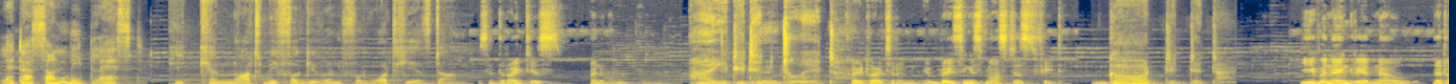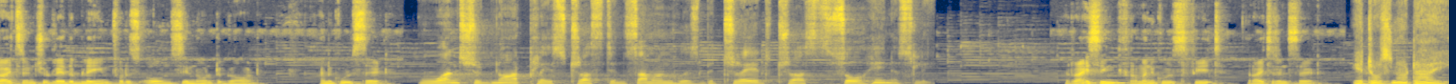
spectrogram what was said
Let our son be blessed. He cannot be forgiven for what he has done. said the righteous Anukul. I didn't do it. cried Raicharan, embracing his master's feet. God did it. Even angrier now that Raicharan should lay the blame for his own sin onto God, Anukul said, One should not place trust in someone who has betrayed trust so heinously. Rising from Anukul's feet, Raicharan said, It was not I,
